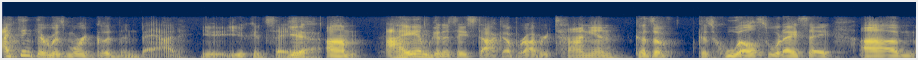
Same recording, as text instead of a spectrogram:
I think there was more good than bad. You you could say. Yeah. Um, I am gonna say stock up Robert Tonyan because of because who else would I say? Um,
